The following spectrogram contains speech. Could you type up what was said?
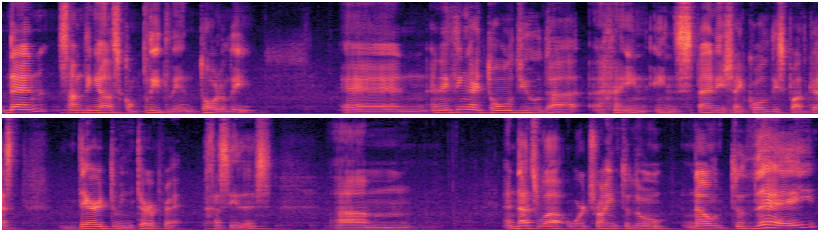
then something else completely and totally and and I think I told you that in in Spanish I call this podcast "Dare to Interpret Hasidus," um, and that's what we're trying to do now. Today,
